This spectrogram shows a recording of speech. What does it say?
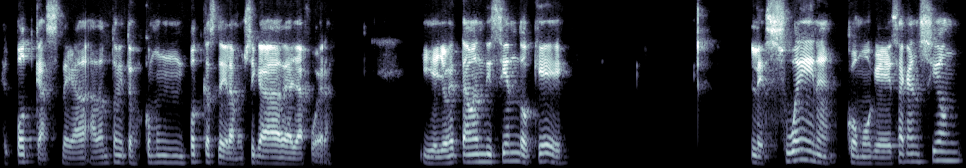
El podcast de Adam Tonito es como un podcast de la música de allá afuera. Y ellos estaban diciendo que les suena como que esa canción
